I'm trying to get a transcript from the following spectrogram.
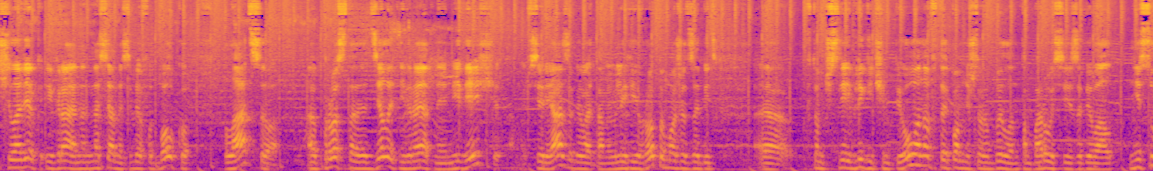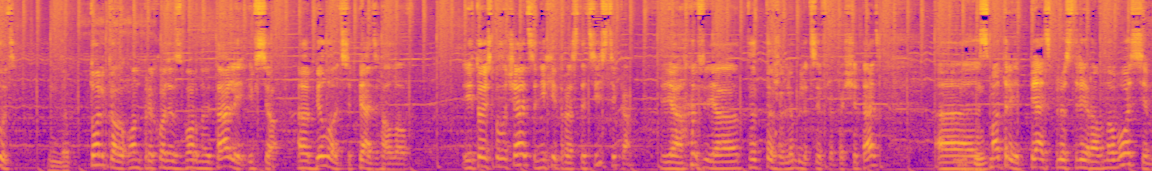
человек, играя, нося на себе футболку Лацио, э, просто делает невероятные вещи, там, и в серии А забивает, там, и в Лиге Европы может забить, э, в том числе и в Лиге Чемпионов, ты помнишь, что был он там Боруссии забивал, не суть. Да. Только он приходит в сборную Италии, и все. Э, Белотти 5 голов. И то есть получается нехитрая статистика. Я, я тоже люблю цифры посчитать. Uh, угу. Смотри, 5 плюс 3 равно 8,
